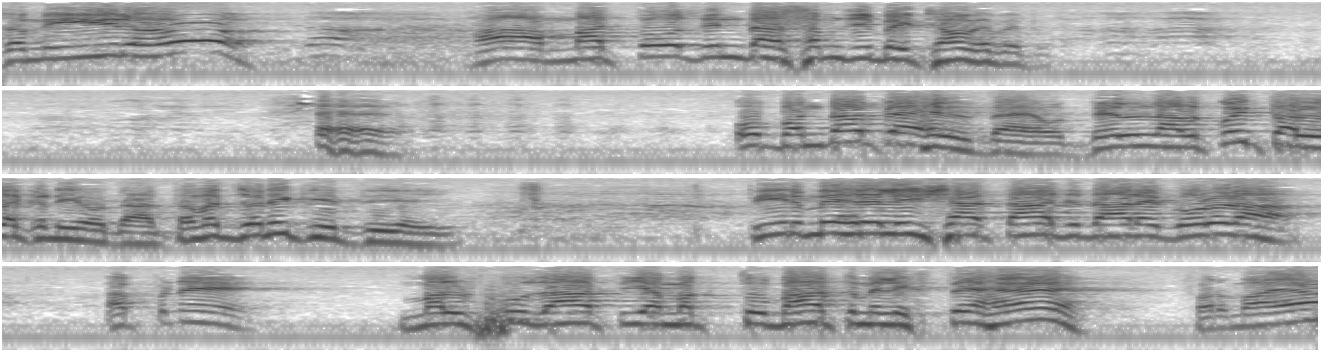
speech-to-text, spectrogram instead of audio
زمیر ہاں مت وہ زندہ سمجھی بیٹھا ہوئے وہ بندہ پہلتا ہے، وہ دل نال کوئی تعلق نہیں ہوتا۔ توجہ نہیں کی پیر مہر علی شاہ تاجدار گولڑا اپنے ملفوظات یا مکتوبات میں لکھتے ہیں۔ فرمایا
